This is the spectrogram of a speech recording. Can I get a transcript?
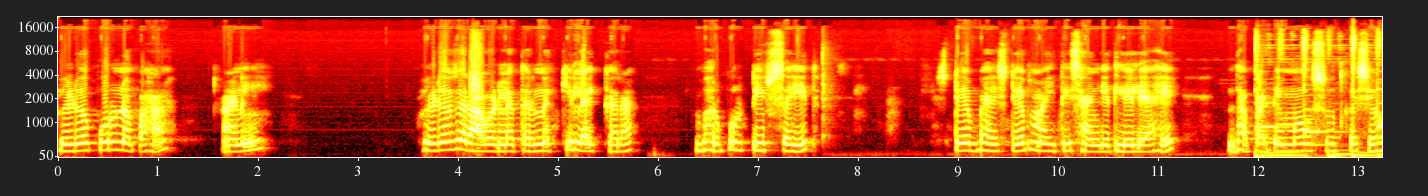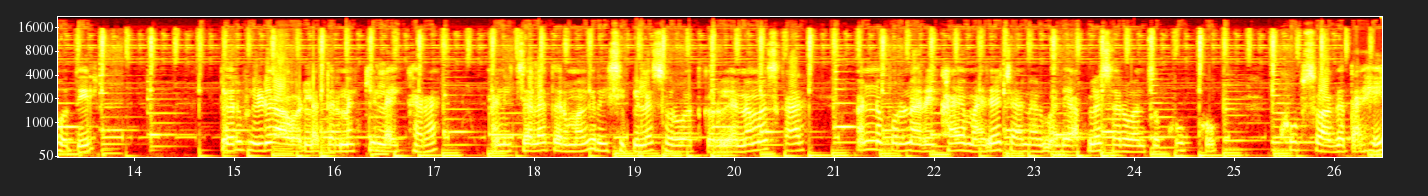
व्हिडिओ पूर्ण पहा. आणि व्हिडिओ जर आवडला तर नक्की लाईक करा. भरपूर टिप्ससहित स्टेप बाय स्टेप माहिती सांगितलेली आहे. धपाटे मऊसूत कसे होतील? तर व्हिडिओ आवडला तर नक्की लाईक करा. आणि चला तर मग रेसिपीला सुरुवात करूया. नमस्कार. अन्नपूर्णा रेखा या माझ्या चॅनलमध्ये आपलं सर्वांचं खूप खूप खूप स्वागत आहे.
